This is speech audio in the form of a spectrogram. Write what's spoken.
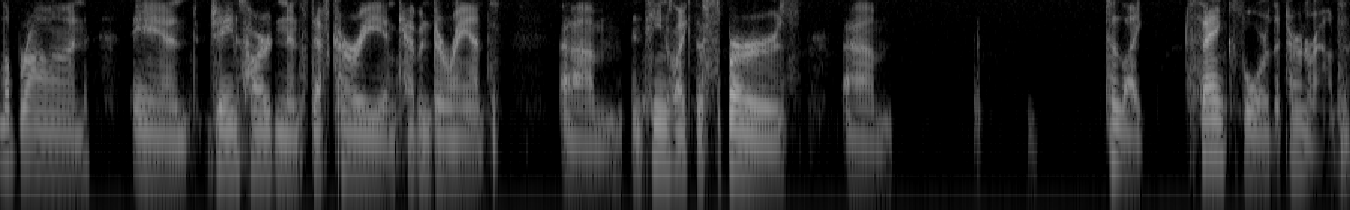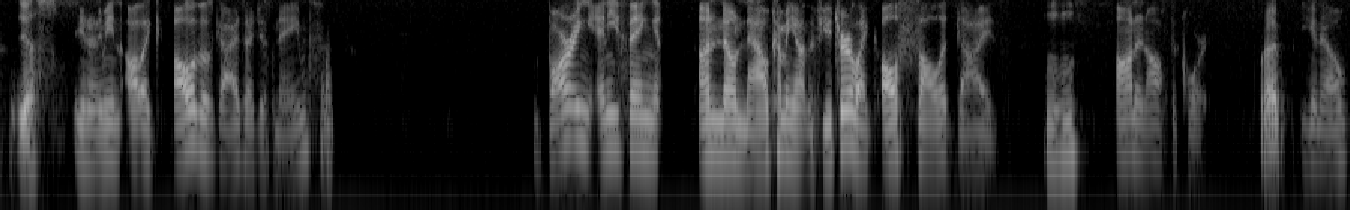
LeBron and James Harden and Steph Curry and Kevin Durant, um, and teams like the Spurs, um, to like thank for the turnaround. Yes. You know what I mean? All like all of those guys I just named, barring anything unknown now coming out in the future, like all solid guys hmm on and off the court. Right. You know,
